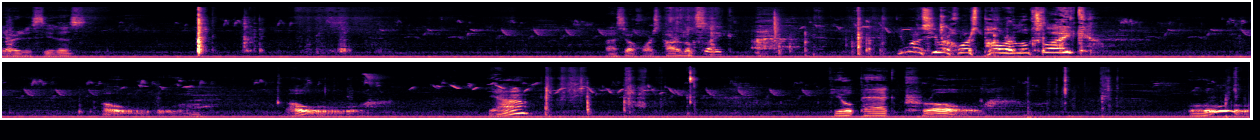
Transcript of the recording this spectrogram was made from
You ready to see this? Want to see what horsepower looks like? You want to see what horsepower looks like? Oh. Oh. Yeah? Fuelpak Pro. Ooh.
